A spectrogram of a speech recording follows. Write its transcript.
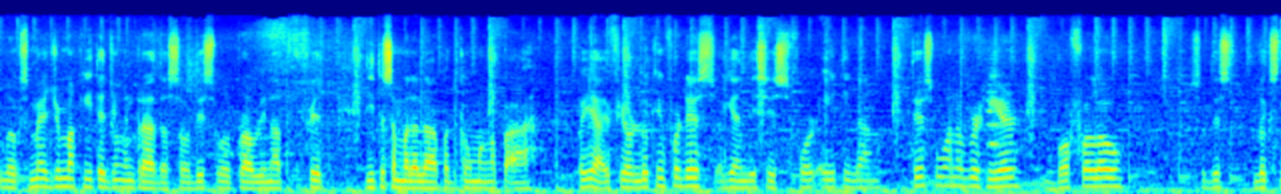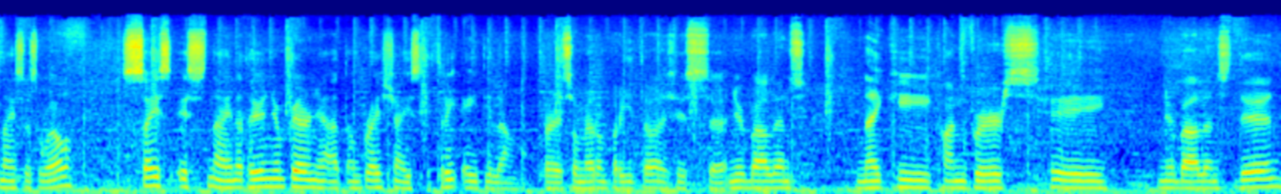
looks medyo makitid yung entrada so this will probably not fit dito sa malalapad kong mga paa but yeah if you're looking for this again this is 480 lang this one over here buffalo So this looks nice as well. Size is 9 at ayun yung pair niya at ang price niya is 380 lang. Alright, so meron pa rito. This is uh, New Balance, Nike, Converse, hey, New Balance din.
